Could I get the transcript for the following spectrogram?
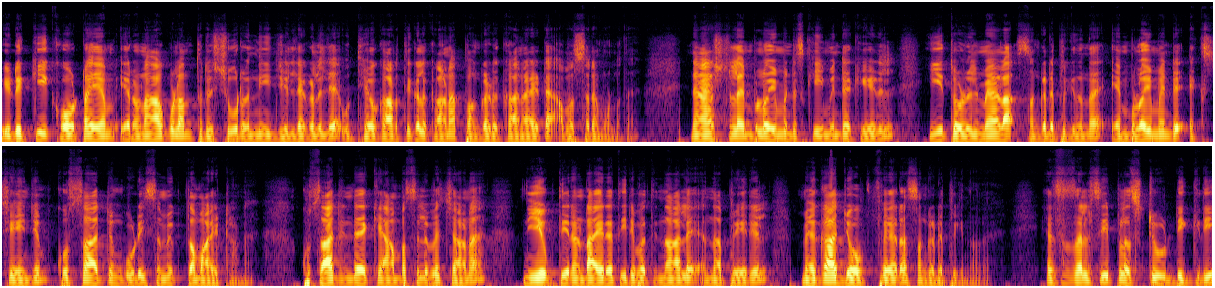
ഇടുക്കി കോട്ടയം എറണാകുളം തൃശൂർ എന്നീ ജില്ലകളിലെ ഉദ്യോഗാർത്ഥികൾക്കാണ് പങ്കെടുക്കാനായിട്ട് അവസരമുള്ളത്. നാഷണൽ എംപ്ലോയ്മെന്റ് സ്കീമിന്റെ കീഴിൽ ഈ തൊഴിൽമേള സംഘടിപ്പിക്കുന്നത് എംപ്ലോയ്മെന്റ് എക്സ്ചേഞ്ചും കുസാറ്റും കൂടി സംയുക്തമായിട്ടാണ്. കുസാറ്റിന്റെ ക്യാമ്പസിൽ വെച്ചാണ് നിയുക്തി രണ്ടായിരത്തി എന്ന പേരിൽ മെഗാ ജോബ് ഫെയർ സംഘടിപ്പിക്കുന്നത്. S S L C plus two degree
